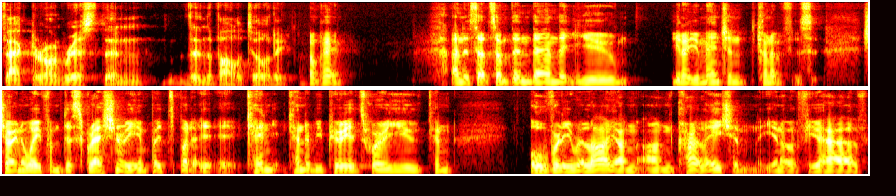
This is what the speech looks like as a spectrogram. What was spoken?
factor on risk than than the volatility. Okay. And is that something then that you you know you mentioned kind of shying away from discretionary inputs, but it, can can there be periods where you can overly rely on on correlation? You know, if you have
